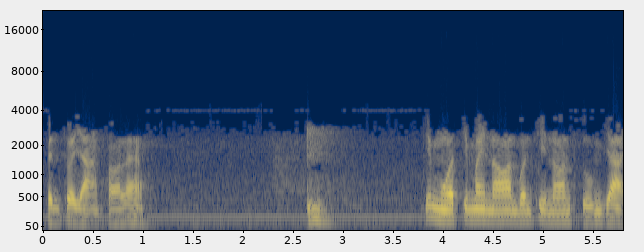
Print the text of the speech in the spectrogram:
เป็นตัวอย่างพอแล้ว ที่หมวดที่ไม่นอนบนที่นอนสูงใหญ่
